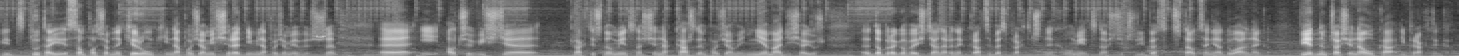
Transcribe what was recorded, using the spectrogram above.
więc tutaj są potrzebne kierunki na poziomie średnim i na poziomie wyższym E, i oczywiście praktyczne umiejętności na każdym poziomie. Nie ma dzisiaj już dobrego wejścia na rynek pracy bez praktycznych umiejętności, czyli bez kształcenia dualnego. W jednym czasie nauka i praktyka.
